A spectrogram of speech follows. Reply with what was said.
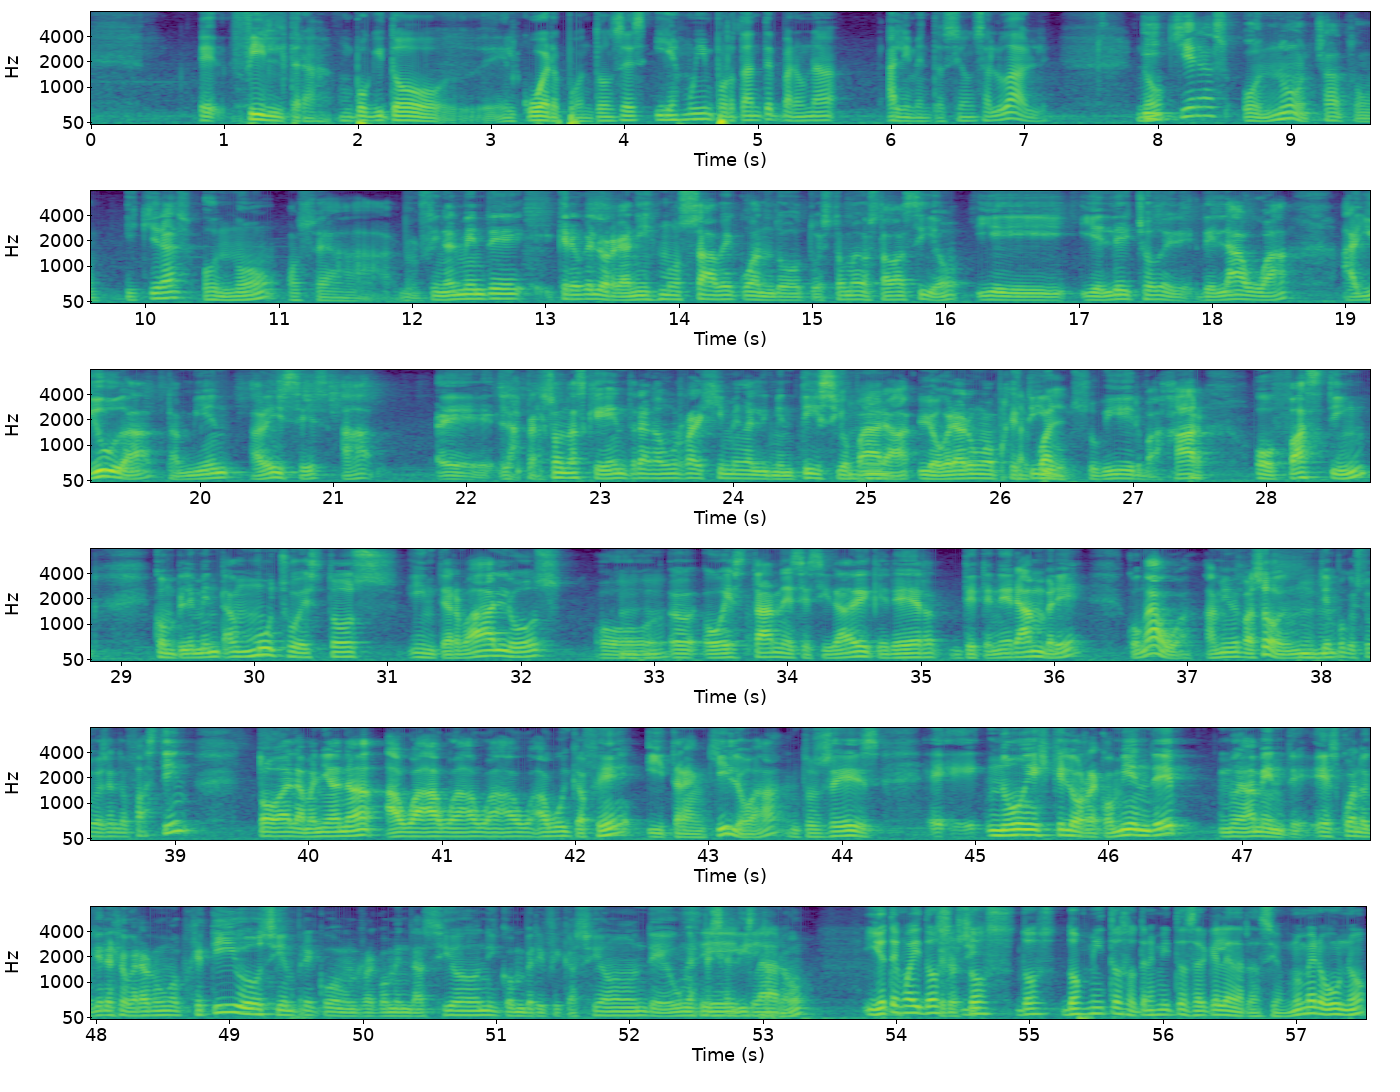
eh, filtra un poquito el cuerpo, entonces, y es muy importante para una alimentación saludable, ¿no? Y quieras o no, chato, y quieras o no, o sea, finalmente creo que el organismo sabe cuando tu estómago está vacío y, y el hecho de- del agua ayuda también a veces a eh, las personas que entran a un régimen alimenticio para lograr un objetivo, subir, bajar o fasting, complementan mucho estos intervalos o, Ujú. o- o esta necesidad de querer, de tener hambre con agua. A mí me pasó, en un Ujú. tiempo que estuve haciendo fasting, toda la mañana agua, agua, agua, agua, agua y café y tranquilo, ¿ah? Entonces, eh, no es que lo recomiende, nuevamente, es cuando quieres lograr un objetivo, siempre con recomendación y con verificación de un Sí, especialista, claro. ¿no? Y yo tengo ahí dos, sí. dos, dos, dos mitos o tres mitos acerca de la hidratación. Número uno,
